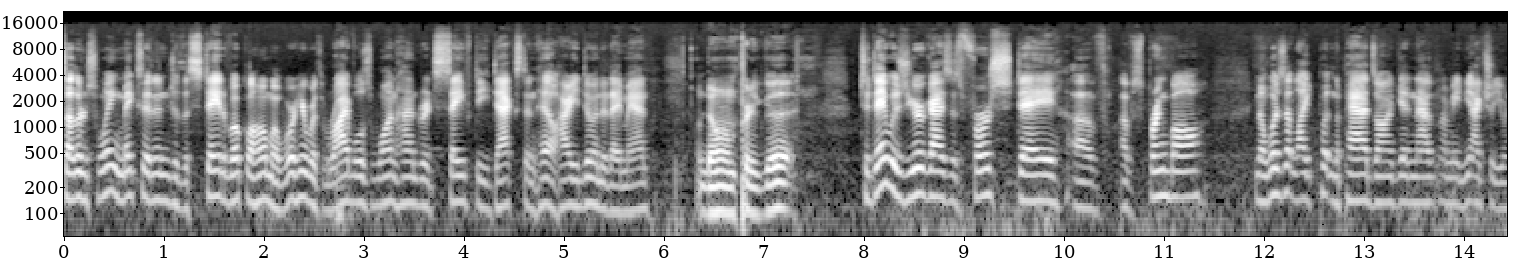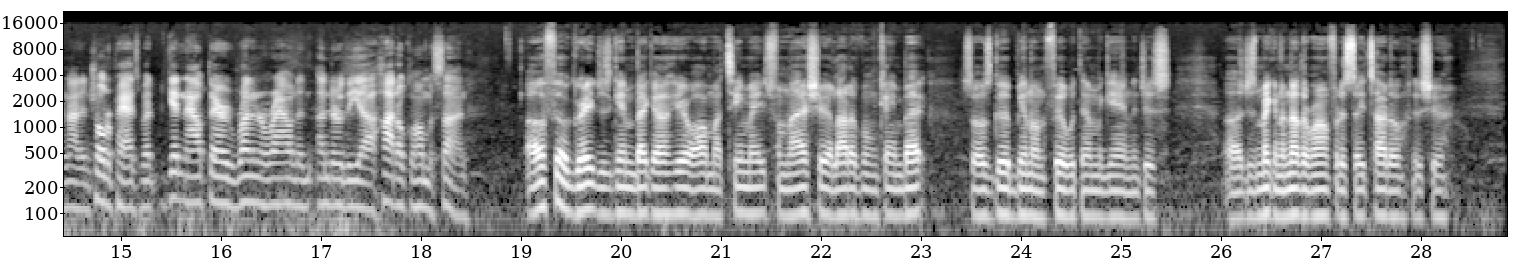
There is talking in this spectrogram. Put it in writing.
Southern Swing makes it into the state of Oklahoma. We're here with Rivals 100 safety Daxton Hill. How are you doing today, man? I'm doing pretty good. Today was your guys' first day of, of spring ball. You know, what is it like putting the pads on, getting out? I mean, actually, you're not in shoulder pads, but getting out there, running around in, under the uh, hot Oklahoma sun. Uh, I feel great just getting back out here. All my teammates from last year, a lot of them came back, so it's good being on the field with them again and just uh, just making another run for the state title this year.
